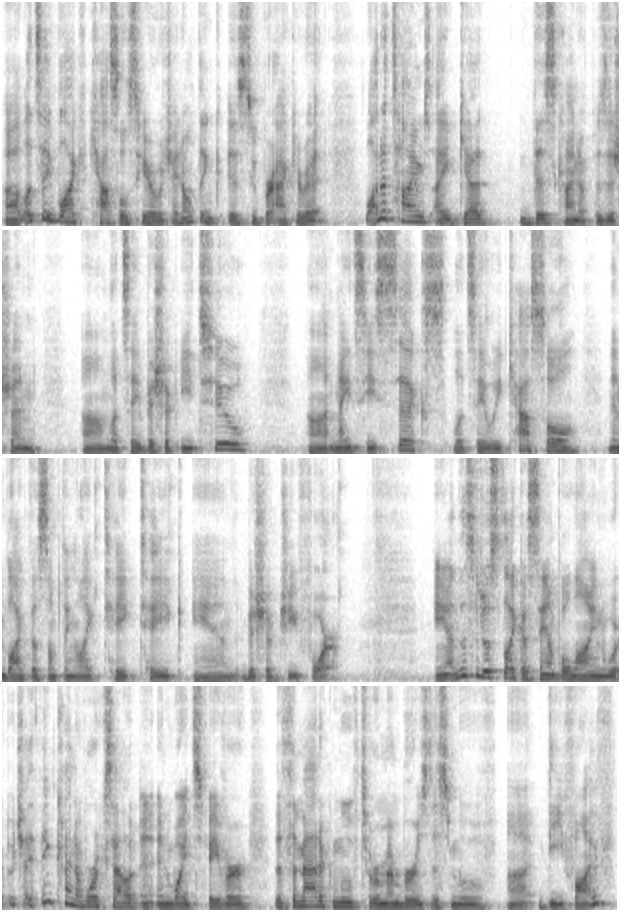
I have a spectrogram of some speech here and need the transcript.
Uh, let's say black castles here, which I don't think is super accurate. A lot of times I get this kind of position. Um, let's say bishop e2, uh, knight c6, let's say we castle, and then black does something like take, take, and bishop g4. And this is just like a sample line, which I think kind of works out in, in White's favor. The thematic move to remember is this move uh, d5.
